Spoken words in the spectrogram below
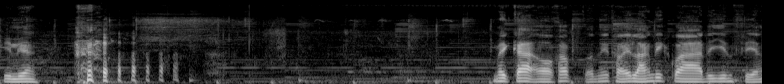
พี่เลี้ยง ไม่กล้าออกครับ ตอนนี้ถอยหลังดีกว่าได้ยินเสียง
